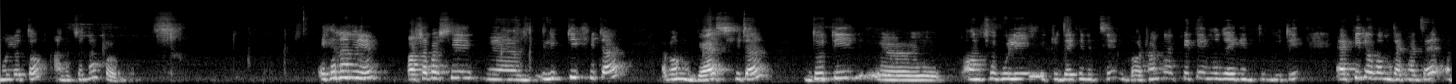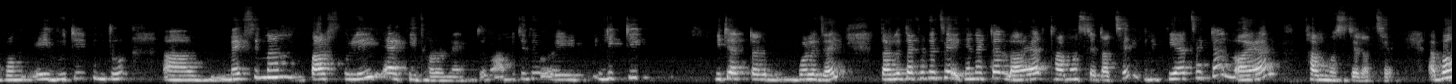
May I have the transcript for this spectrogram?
মূলত আলোচনা করব। এখানে আমি পাশাপাশি ইলেকট্রিক হিটার এবং গ্যাস হিটার দুটি অংশগুলি একটু দেখে নিচ্ছি। গঠন আকৃতি অনুযায়ী কিন্তু দুটি একই রকম দেখা যায় এবং এই দুটি কিন্তু ম্যাক্সিমাম পার্টসগুলি একই ধরনের। যেমন আমি যদি ওই ইলেকট্রিক হিটারটা বলে যাই, তাহলে দেখা যাচ্ছে এখানে একটা লয়ার থার্মোস্টেট আছে, এখানে কি আছে একটা? লয়ার থার্মোস্টেট আছে। এবং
